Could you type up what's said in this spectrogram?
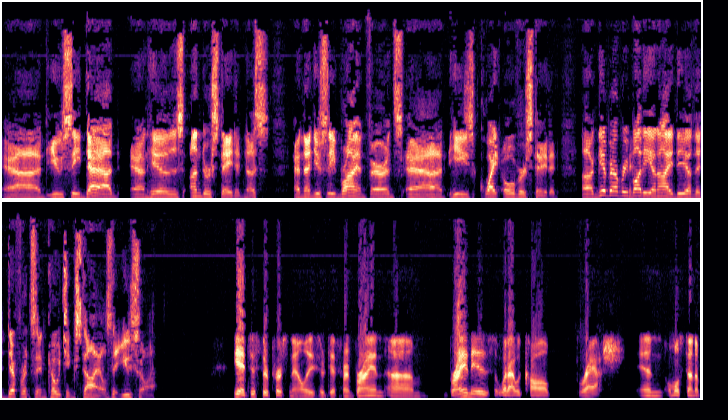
And you see Dad and his understatedness, and then you see Brian Ferentz, and he's quite overstated. Uh, give everybody an idea of the difference in coaching styles that you saw. Yeah, just their personalities are different. Brian, um, Brian is what I would call brash and almost unap-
